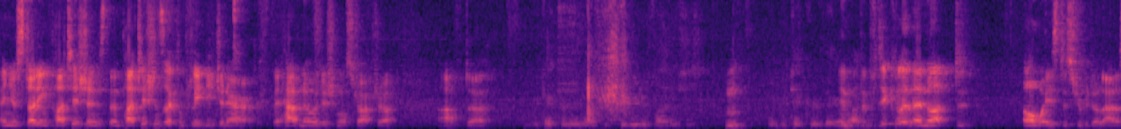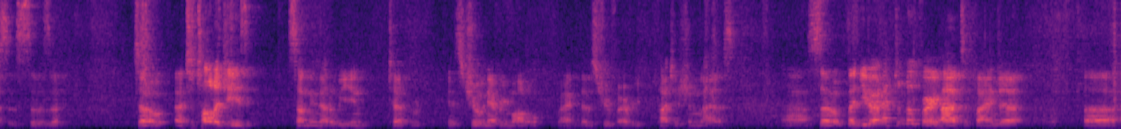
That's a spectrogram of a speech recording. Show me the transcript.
and you're studying partitions, then partitions are completely generic. They have no additional structure after. In particular, they're not distributive lattices. Hmm? In particular, they are In not. particular, they're not di- always distributed lattices. So there's a so a tautology is something that'll be interpret is true in every model, right? That is true for every partition lattice. Uh, so, but you don't have to look very hard to find a, a,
